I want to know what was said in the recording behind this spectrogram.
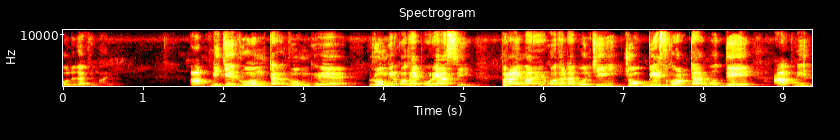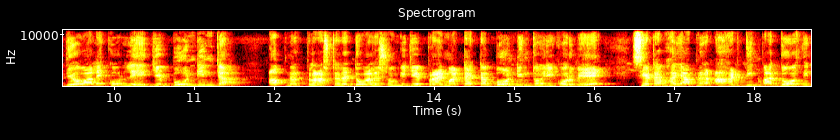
বলে রাখি ভাই, আপনি যে রংটা, রং রঙের কথায় পড়ে আসি, প্রাইমারের কথাটা বলছি, চব্বিশ ঘণ্টার মধ্যে আপনি দেওয়ালে করলে যে বন্ডিংটা, আপনার প্লাস্টারের দেওয়ালের সঙ্গে যে প্রাইমারটা একটা বন্ডিং তৈরি করবে, সেটা ভাই আপনার আট দিন বা দশ দিন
